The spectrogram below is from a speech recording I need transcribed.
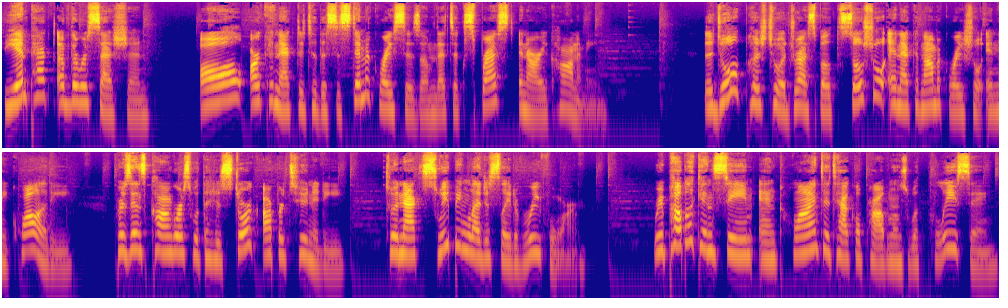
the impact of the recession, all are connected to the systemic racism that's expressed in our economy. The dual push to address both social and economic racial inequality presents Congress with a historic opportunity to enact sweeping legislative reform. Republicans seem inclined to tackle problems with policing,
